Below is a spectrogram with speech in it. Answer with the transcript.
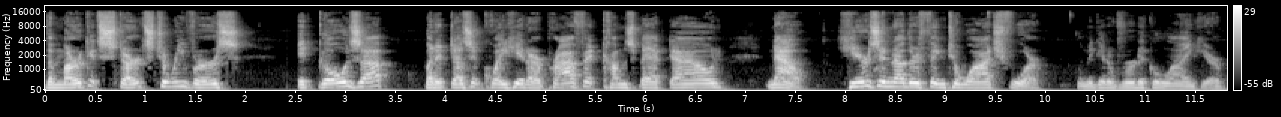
The market starts to reverse. It goes up, but it doesn't quite hit our profit, comes back down. Now, here's another thing to watch for. Let me get a vertical line here.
